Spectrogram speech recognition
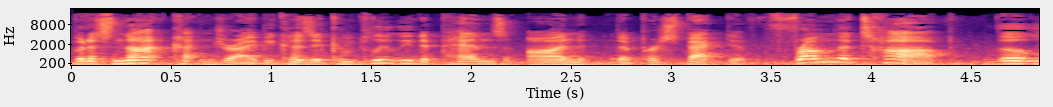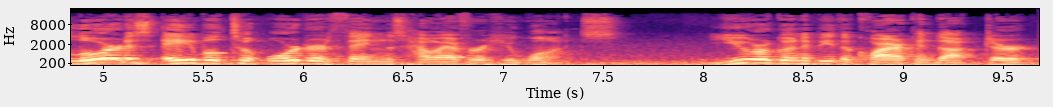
But it's not cut and dry because it completely depends on the perspective. From the top, the Lord is able to order things however He wants. You are going to be the choir conductor.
